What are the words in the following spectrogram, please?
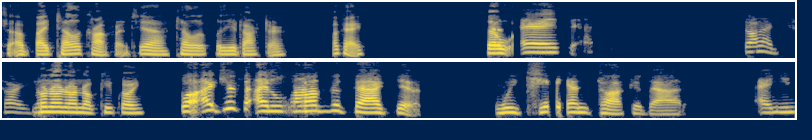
to, uh, by teleconference. Yeah, tele with your doctor. Okay. So And go ahead, sorry. no, no, no, no. Keep going. Well, I just I love the fact that we can talk about it, and you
